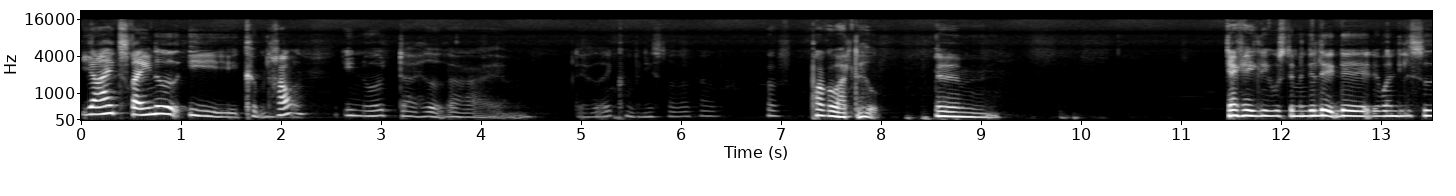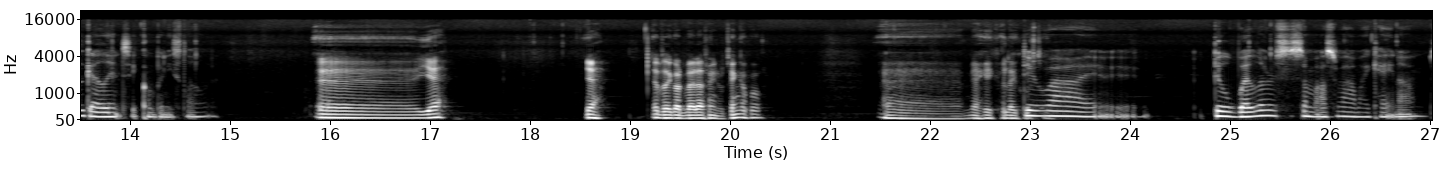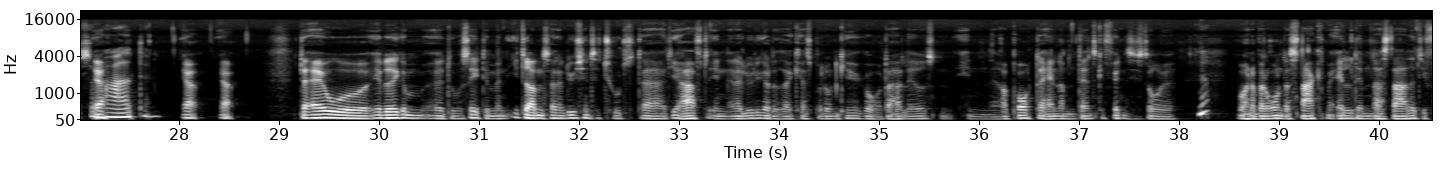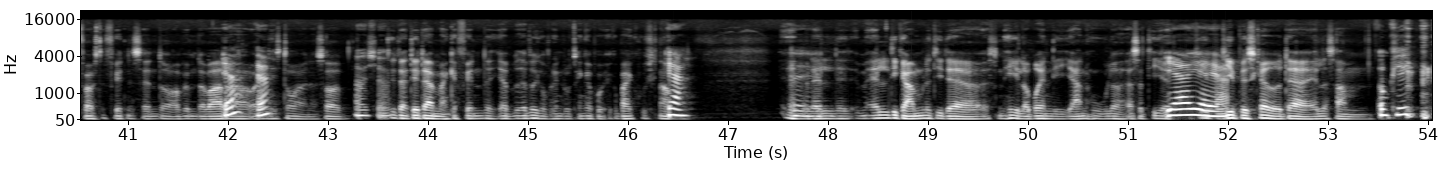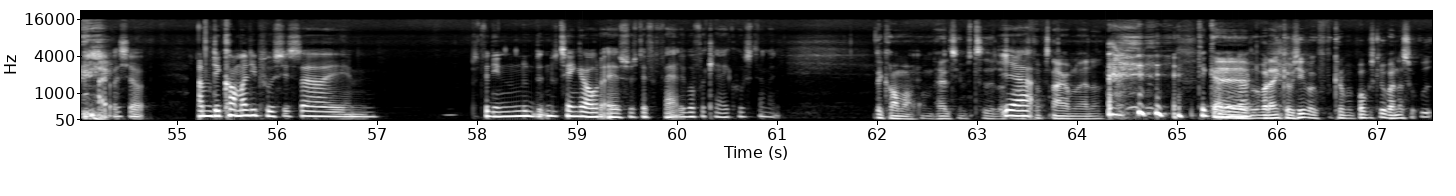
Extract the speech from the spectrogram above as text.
Jeg trænede i København i noget, der hedder... Øh, det hedder ikke Kompanistræde. Hvad, hvad pokker var det, det hed? Øhm, jeg kan ikke lige huske det, men det, det, det var en lille sidegade ind til Kompanistræde. Øh, ja. Ja. Jeg ved godt, hvad det er for en, du tænker på. Øh, men jeg kan ikke heller ikke huske Det var øh, Bill Wellers, som også var amerikaner, som Ja. ja. ejede det. Ja, ja. Der er jo, jeg ved ikke om øh, du har set det, men Idrættens Analyseinstitut, der, de har haft en analytiker, der hedder Kasper Lund Kirkegaard, der har lavet sådan en øh, rapport, der handler om den danske fitnesshistorie, Nå. Hvor han har været rundt og snakket med alle dem, der har startet de første fitnesscentre, og hvem der var Ja, der, og ja. alle historierne. Så det, er der, det er der, man kan finde det. Jeg ved, jeg ved ikke, hvordan du tænker på. Jeg kan bare ikke huske navnet. Ja, Ja, men alle, men alle de gamle, de der sådan helt oprindelige jernhuler, altså de er, Ja, ja, ja. De, de er beskrevet der alle sammen. okay. Ej, hvor sjovt. Jamen, det kommer lige pludselig, så... Øh, fordi nu, nu tænker jeg over det, og jeg synes, det er forfærdeligt. Hvorfor kan jeg ikke huske det? Men Det kommer om en halv times tid, eller sådan, ja. når vi snakker om noget andet. det gør det nok. Øh, hvordan kan du sige, kan du prøve at beskrive, hvordan det så ud?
